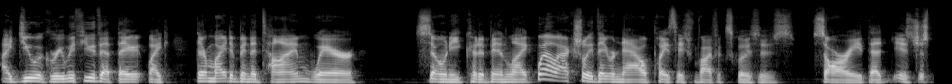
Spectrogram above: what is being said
I do agree with you that they like there might have been a time where Sony could have been like, well, actually they were now PlayStation 5 exclusives. Sorry, that is just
